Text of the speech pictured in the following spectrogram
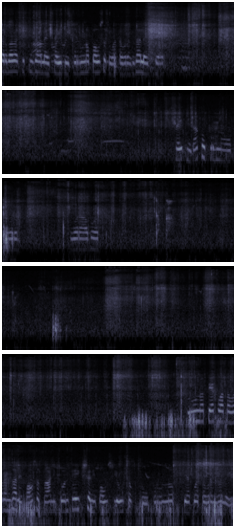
तर बघा किती झालाय साईड पूर्ण पावसाचं वातावरण झालंय. साईडने दाखव पूर्ण वातावरण बराबर पूर्ण पॅक वातावरण झाले पावसाचं आणि कोणत्याही क्षणी पाऊस येऊ शकतो पूर्ण पॅक वातावरण झालंय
